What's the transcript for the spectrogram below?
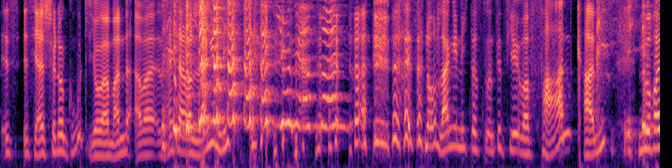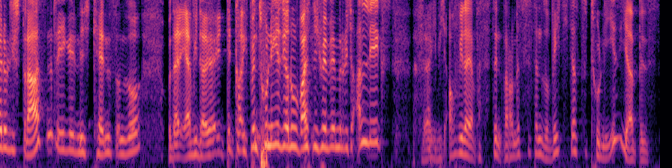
ist, ist ja schön und gut, junger Mann, aber es heißt ja noch lange nicht. junger Mann! Das heißt ja noch lange nicht, dass du uns jetzt hier überfahren kannst, nur weil du die Straßenregeln nicht kennst und so. Und dann er wieder, "Ey, Dicker, ich bin Tunesier, du weißt nicht, mit wem du dich anlegst. Da frage ich mich auch wieder, was ist denn, warum ist es denn so wichtig, dass du Tunesier bist?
